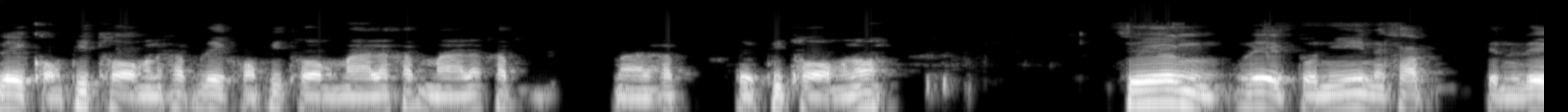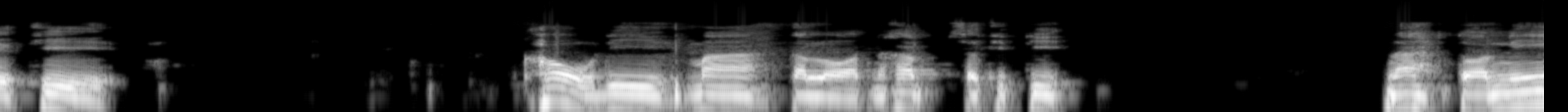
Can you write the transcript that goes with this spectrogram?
เลขของพี่ทองนะครับ เลขของพี่ทองมาแล้วครับ มาแล้วครับ มาแล้วครับ เลขพี่ทองเนาะซึ่งเลขตัวนี้นะครับ เป็นเลขที่ เข้าดีมาตลอดนะครับ สถิติ นะตอนนี้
